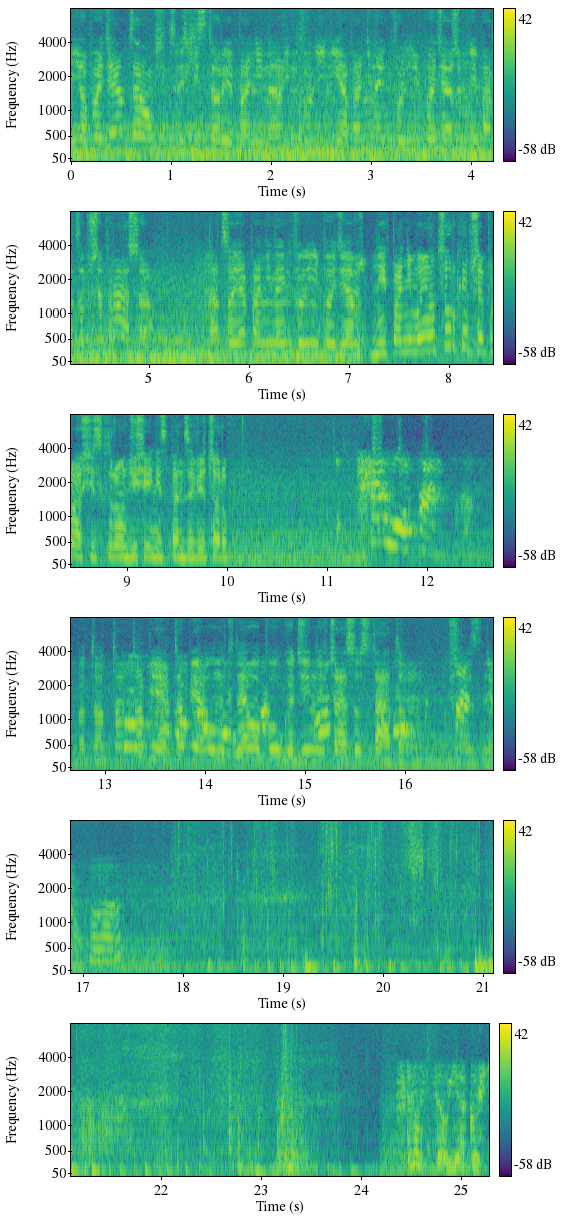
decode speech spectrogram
i opowiedziałem całą hi- historię pani na infolinii, a pani na infolinii powiedziała, że mnie bardzo przeprasza. Na co ja pani na infolinii powiedziałem, że niech pani moją córkę przeprosi, z którą dzisiaj nie spędzę wieczoru. Halo Państwo! Bo to, to tobie, tobie umknęło pół godziny czasu z tatą przez nią. W trosce o jakość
